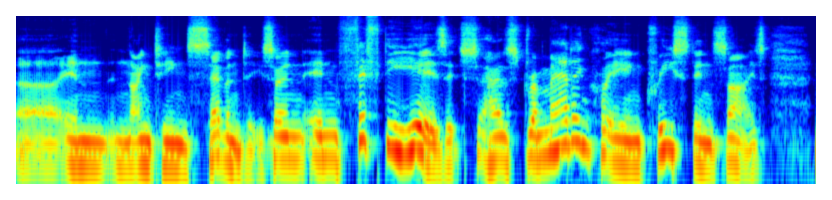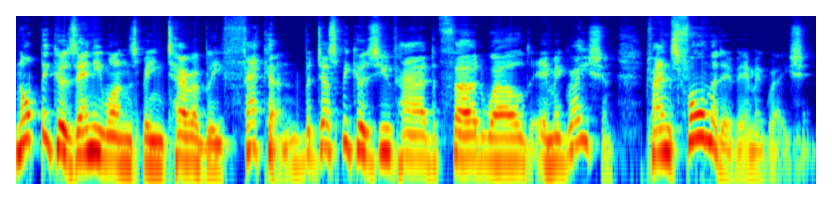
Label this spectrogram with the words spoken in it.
uh, in 1970. So in, in 50 years, it has dramatically increased in size. Not because anyone's been terribly fecund, but just because you've had third world immigration, transformative immigration.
